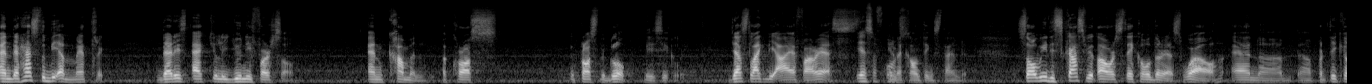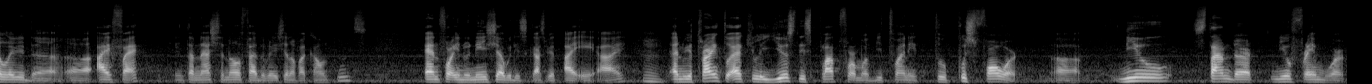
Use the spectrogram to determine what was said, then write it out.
And there has to be a metric that is actually universal and common across, across the globe, basically. Just like the IFRS yes, of course. in accounting standard. So we discussed with our stakeholder as well, and uh, uh, particularly the uh, IFAC, International Federation of Accountants, and for Indonesia, we discussed with IAI. Mm. And we're trying to actually use this platform of B20 to push forward uh, new standard, new framework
